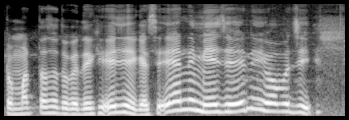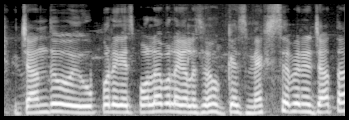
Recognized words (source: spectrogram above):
টোম মারতেছে, তোকে দেখি। এই যে গেছে এনিমি এই যে এনিমি বাবাজি। চান্দু ওই উপরে গেছে পলায় পলায় গেল। ও গেছে ম্যাক্স সেভেনের যাতা।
